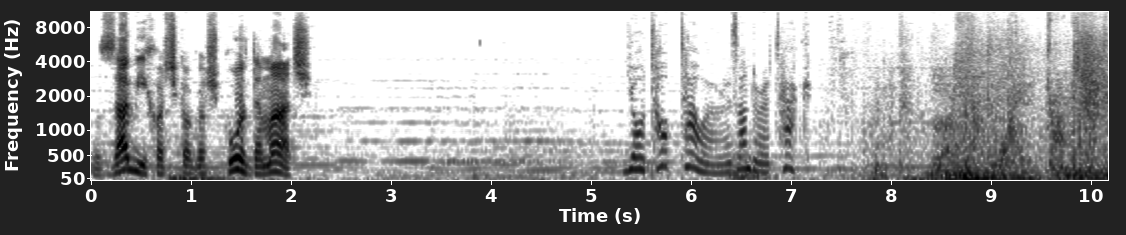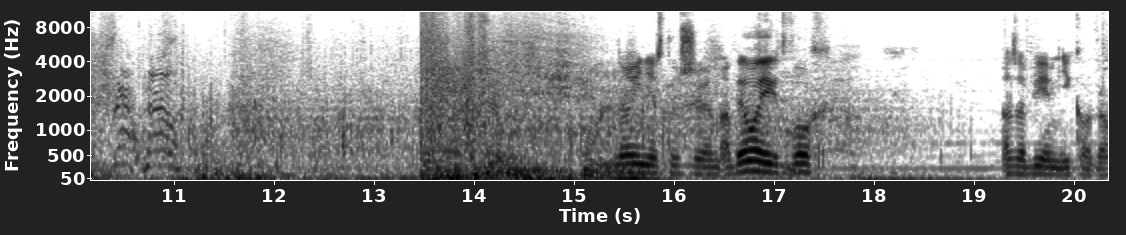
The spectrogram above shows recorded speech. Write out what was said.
No zabij choć kogoś, kurde mać. Your top tower is under attack. No i nie zdążyłem, a było ich dwóch. A zabiłem nikogo.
